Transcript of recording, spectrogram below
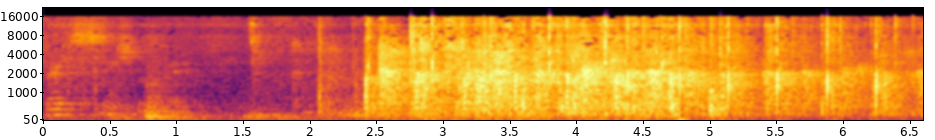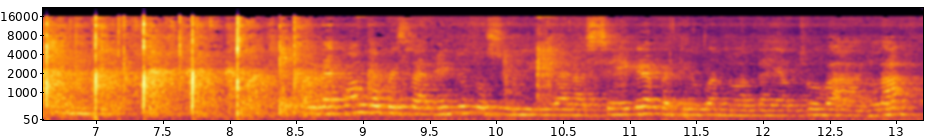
per sempre. racconto questo aneddoto su Liliana Segra perché io quando andai a trovarla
